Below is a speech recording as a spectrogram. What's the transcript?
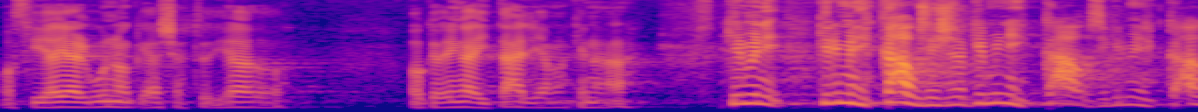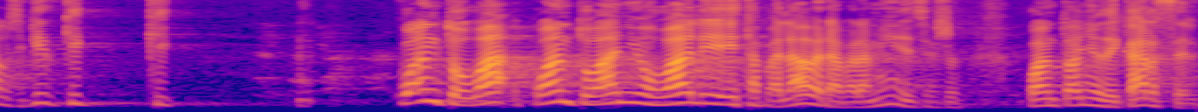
O si hay alguno que haya estudiado o que venga de Italia, más que nada. Criminis, criminis causes, criminis causes, criminis causes. Cuánto, va, ¿Cuánto años vale esta palabra para mí? Decía yo. ¿Cuántos años de cárcel?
